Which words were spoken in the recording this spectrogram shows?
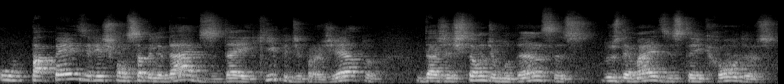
o papéis e responsabilidades da equipe de projeto, da gestão de mudanças, dos demais stakeholders,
